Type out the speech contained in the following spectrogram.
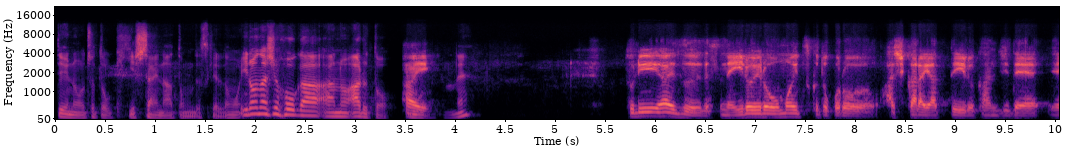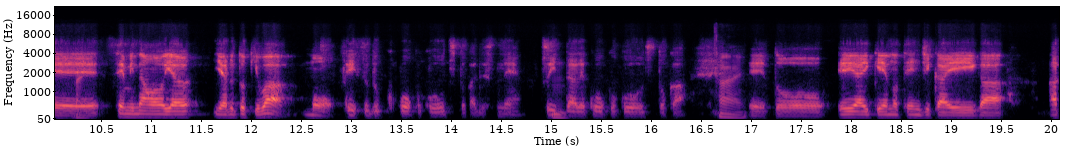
ていうのをちょっとお聞きしたいなと思うんですけれども、いろんな手法があのあると、ね、はい。とりあえずですね、いろいろ思いつくところを端からやっている感じで、えー、はい、セミナーをややるときは、もう Facebook 広告を打つとかですね、Twitter で広告を打つとか、うん、はい、えっ、ー、と、AI 系の展示会があっ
